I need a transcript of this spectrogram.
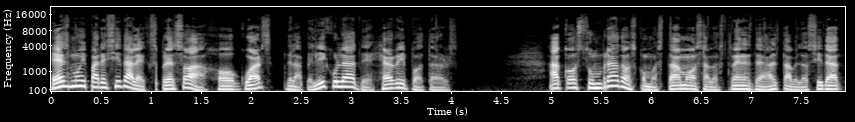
Es muy parecida al expreso a Hogwarts de la película de Harry Potter. Acostumbrados como estamos a los trenes de alta velocidad,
